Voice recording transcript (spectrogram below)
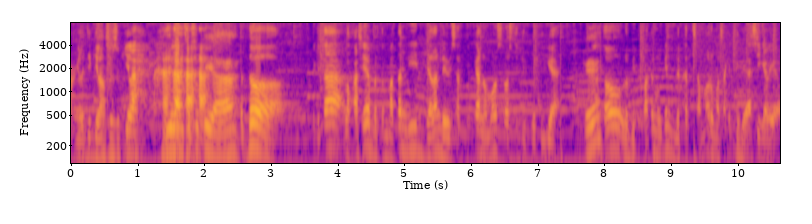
Panggil aja Gilang Suzuki lah. Gilang Suzuki ya. Betul. Kita lokasinya bertempatan di Jalan Dewi Sartika nomor 173 Oke. atau lebih tepatnya mungkin dekat sama Rumah Sakit Budi Asi kali ya.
